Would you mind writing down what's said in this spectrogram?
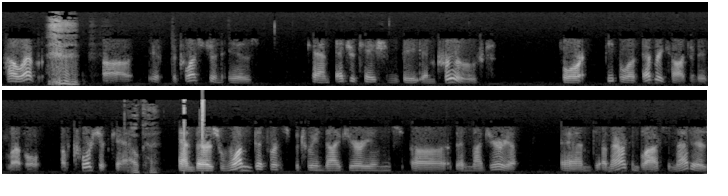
However, uh, if the question is, can education be improved for people at every cognitive level? Of course, it can. Okay. And there's one difference between Nigerians uh, in Nigeria and American blacks, and that is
